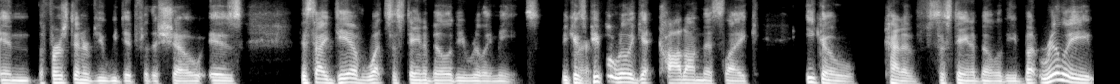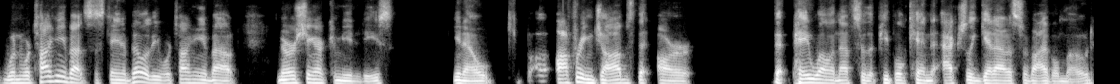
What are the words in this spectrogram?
in the first interview we did for the show is this idea of what sustainability really means because right. people really get caught on this like eco kind of sustainability. But really, when we're talking about sustainability, we're talking about nourishing our communities, you know, offering jobs that are that pay well enough so that people can actually get out of survival mode.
